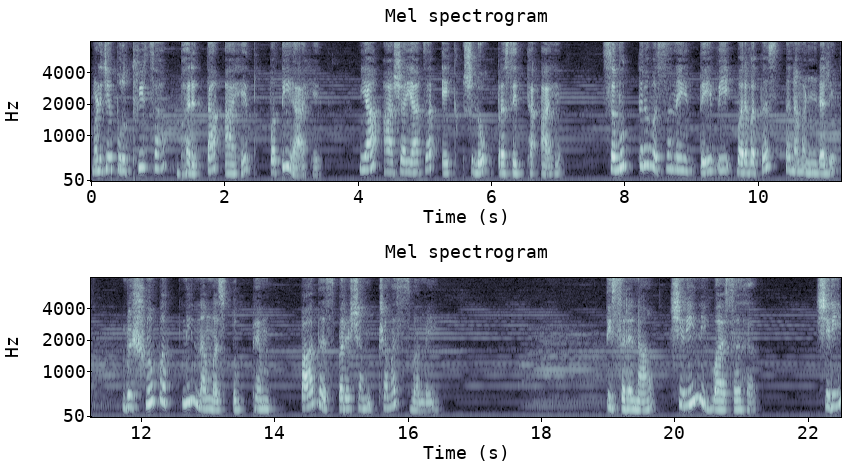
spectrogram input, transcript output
म्हणजे पृथ्वीचा भरता आहेत पती आहेत या आशयाचा एक श्लोक प्रसिद्ध आहे. समुद्र वसने देवी पर्वतस्तन मंडले विष्णुपत्नी नमस्तुभ्यम पादस्पर्शम क्षमस्व मे तिसरं नाव श्रीनिवास। श्री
